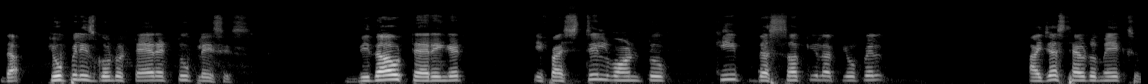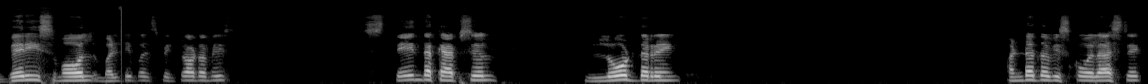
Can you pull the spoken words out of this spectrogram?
the pupil is going to tear at two places. Without tearing it, if I still want to keep the circular pupil, I just have to make very small multiple sphincterotomies, stain the capsule, load the ring under the viscoelastic,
